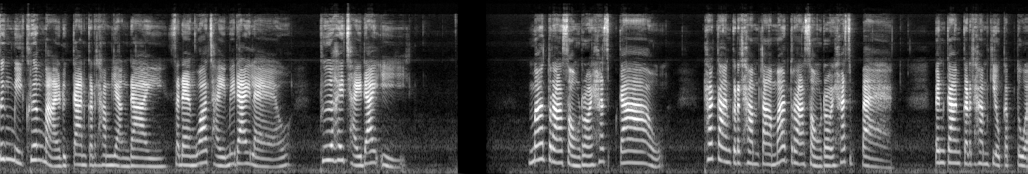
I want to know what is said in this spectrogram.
ซึ่งมีเครื่องหมายหรือการกระทำอย่างใด แสดงว่าใช้ไม่ได้แล้ว เพื่อให้ใช้ได้อีก มาตรา 259 ถ้าการกระทำตามมาตรา 258 เป็นการกระทำเกี่ยวกับตั๋ว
